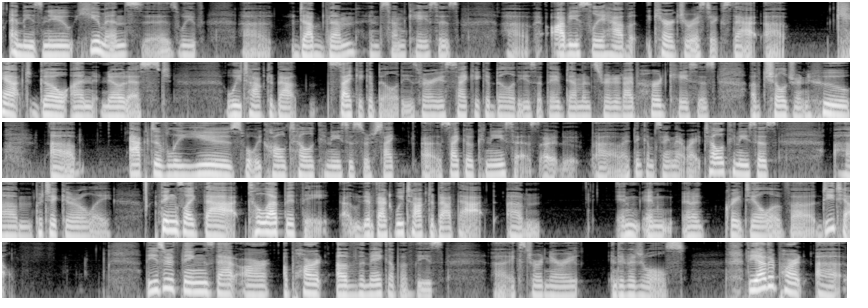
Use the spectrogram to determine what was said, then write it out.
And these new humans, as we've uh, dubbed them in some cases, uh, obviously have characteristics that uh, can't go unnoticed. We talked about psychic abilities, various psychic abilities that they've demonstrated. I've heard cases of children who uh, actively use what we call telekinesis or psych, uh, psychokinesis. Or, I think I'm saying that right. Telekinesis um, particularly. Things like that, telepathy. Uh, in fact, we talked about that um, in, in, in a great deal of uh, detail. These are things that are a part of the makeup of these uh, extraordinary individuals. The other part uh,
